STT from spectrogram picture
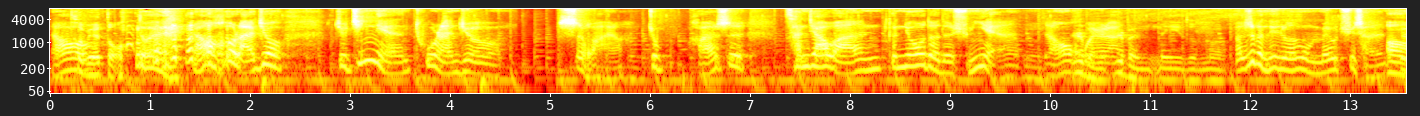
然后特别懂，对，然后后来就就今年突然就释怀了，就好像是参加完跟 New 的的巡演，然后回来。本日本那一轮吗？呃日本那一轮我们没有去成，哦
